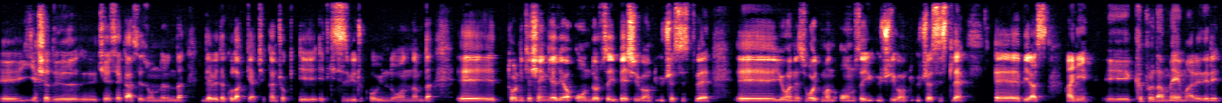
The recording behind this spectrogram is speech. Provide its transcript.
e, yaşadığı e, CSK sezonlarında devede kulak gerçekten çok e, etkisiz bir oyundu o anlamda. E, Tornike Şengelya 14 sayı 5 rebound 3 asist ve e, Johannes Voigtman 10 sayı 3 rebound 3 asistle e, biraz hani e, kıpırdanma emareleri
